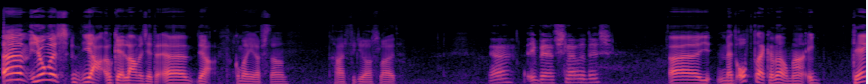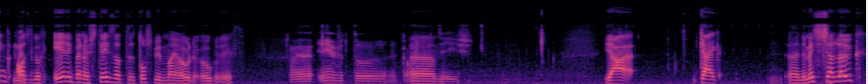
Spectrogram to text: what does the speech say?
Ehm, jongens, ja, oké, laat maar zitten. Eh, ja, kom maar hier even staan. Ga de video afsluiten. Ja, ik ben sneller dus. Eh, met optrekken wel, maar ik denk, Met- als ik nog eerlijk ben, nog steeds dat de topspeed bij mij hoger, hoger ligt. Uh, inventor, kan ik Ehm. deze. Ja, kijk, eh, de missies zijn leuk.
